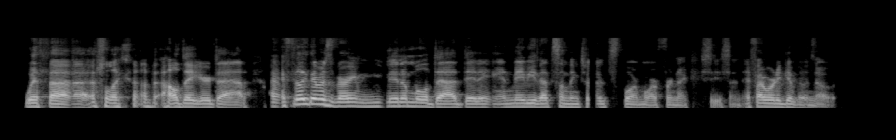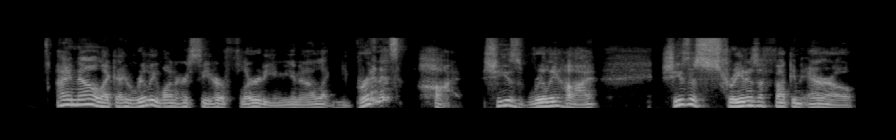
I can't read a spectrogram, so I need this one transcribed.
with uh like I'll date your dad. I feel like there was very minimal dad dating and maybe that's something to explore more for next season if I were to give a note. I know, like I really want her to see her flirting, you know, like Brynn is hot. She's really hot. She's as straight as a fucking arrow,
